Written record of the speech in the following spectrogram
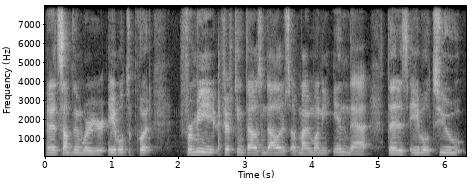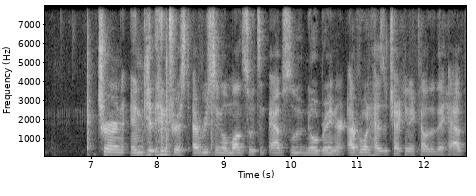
And it's something something where you're able to put, for me, $15,000 of my money in that that is able to churn and get interest every single month. So it's an absolute no-brainer. Everyone has a checking account that they have.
